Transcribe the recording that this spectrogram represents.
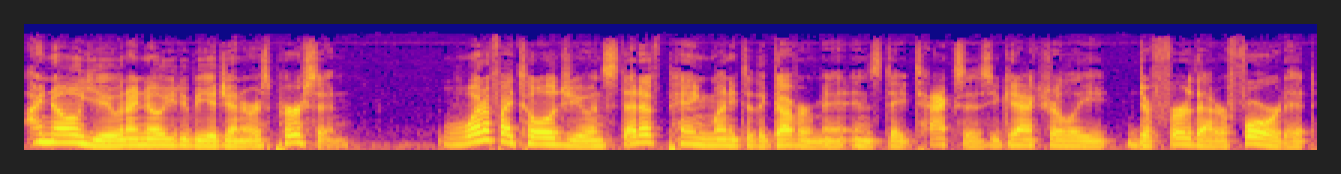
I know you, and I know you to be a generous person." What if I told you instead of paying money to the government in state taxes, you could actually defer that or forward it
